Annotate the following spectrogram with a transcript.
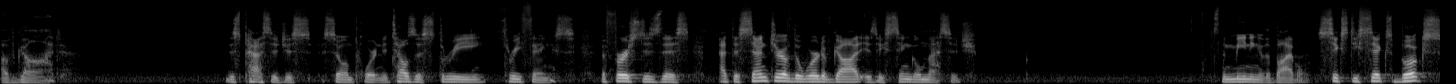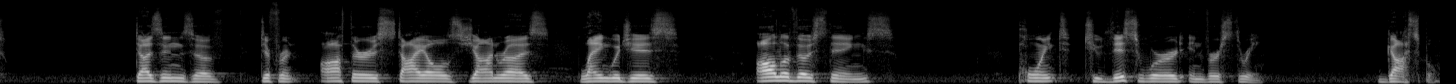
of God. this passage is so important. It tells us three, three things. The first is this at the center of the Word of God is a single message. It's the meaning of the Bible. 66 books, dozens of different authors, styles, genres, languages. All of those things point to this word in verse 3 gospel,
